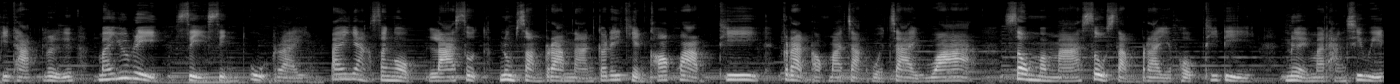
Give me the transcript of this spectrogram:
พิทักษ์หรือมายุรีศรีสินอุไรไปอย่างสงบล่าสุด หนุ่มสอนรามนั้นก็ได้เขียนข้อความที่กลั่นออกมาจากหัวใจว่าส่งมาม้าสู่สัมปรายภพที่ดี เหนื่อยมาทั้งชีวิต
